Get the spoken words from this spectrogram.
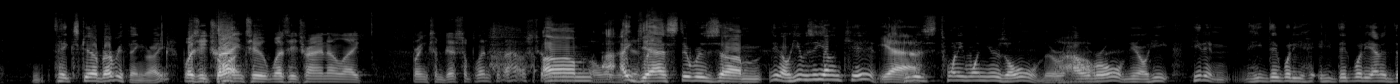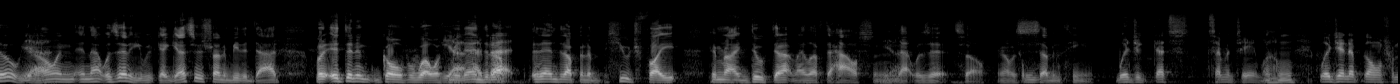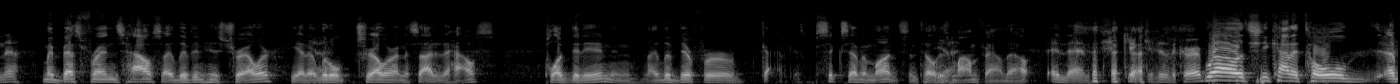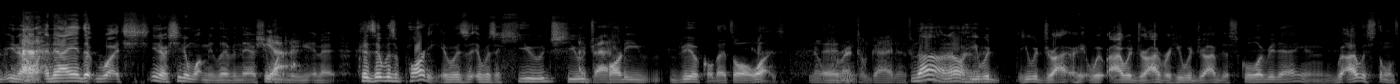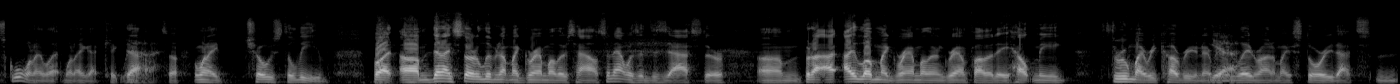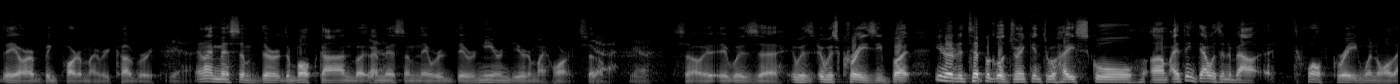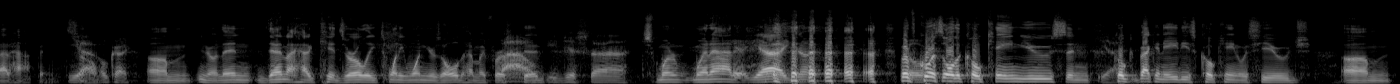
Takes care of everything, right? Was he trying to? Was he trying to like bring some discipline to the house too? Um, Or I just- guess there was, um, you know, he was a young kid. Yeah. he was 21 years old or however old. You know, he he didn't he did what he he did what he had to do. You Yeah. know, and, and that was it. He was, I guess he was trying to be the dad, but it didn't go over well with Yeah, me. It ended up it ended up in a huge fight. Him and I duked it out, and I left the house, and Yeah. that was it. So you know, I was 17. Where'd you? That's 17. Wow. Mm-hmm. Where'd you end up going from there? My best friend's house. I lived in his trailer. He had a little trailer on the side of the house. Plugged it in, and I lived there for God, six, seven months until his Yeah. mom found out. And then she kicked you to the curb. Well, she kind of told, um, you know, and then I ended up, what, sh- you know, she didn't want me living there. She Yeah. wanted me in it because it was a party. It was it was a huge, huge party vehicle. That's all it was. No And- parental guidance. No, no. He would he would drive. he- I would drive her. He would drive to school every day, and I was still in school when I let when I got kicked Yeah. out. So when I chose to leave, but um, then I started living at my grandmother's house, and that was a disaster. Um, but I, I love my grandmother and grandfather. They helped me through my recovery and everything. Yeah. Later on in my story, that's they are a big part of my recovery. Yeah. And I miss them. They're they're both gone, but I miss them. They were they were near and dear to my heart. So. Yeah, yeah. So it, it was uh, it was it was crazy, but you know the typical drinking through high school. Um, I think that was in about twelfth grade when all that happened. So, Yeah. Okay. Um, you know, then then I had kids early, 21 years old. I had my first Wow. kid. You just. Uh, Just went, went at it. yeah. You know. but of course, all the cocaine use and Yeah. coke, back in the 80s, cocaine was huge. Um,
